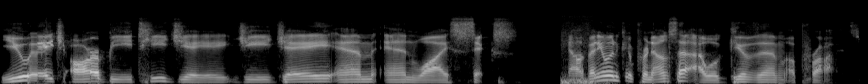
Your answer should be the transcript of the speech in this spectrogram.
U H R B T J G J M N Y 6. Now, if anyone can pronounce that, I will give them a prize.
